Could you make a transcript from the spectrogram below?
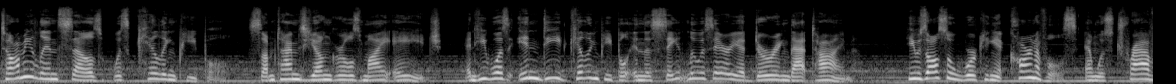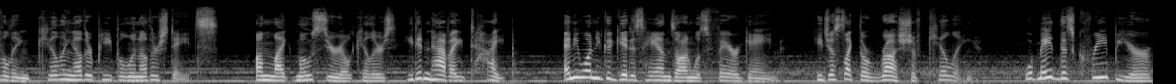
Tommy Lynn Sells was killing people, sometimes young girls my age, and he was indeed killing people in the St. Louis area during that time. He was also working at carnivals and was traveling, killing other people in other states. Unlike most serial killers, he didn't have a type. Anyone he could get his hands on was fair game. He just liked the rush of killing. What made this creepier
